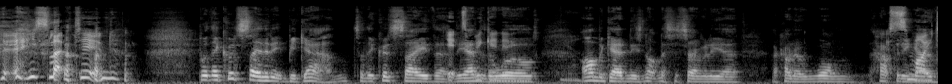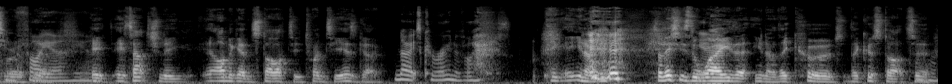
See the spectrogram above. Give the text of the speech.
miss. he slept in. But they could say that it began. So they could say that It's the end beginning. of the world, Yeah. Armageddon, is not necessarily a, a kind of one happening Smiting over a- fire. Yeah. It, it's actually Armageddon started 20 years ago. no, it's coronavirus. You know, so this is the Yeah. way that you know they could they could start to Mhm.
